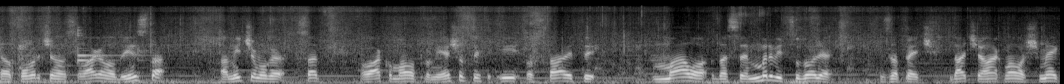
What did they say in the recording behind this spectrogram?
Evo, povrće nam se lagano dinsta, a mi ćemo ga sad ovako malo promiješati i ostaviti malo da se mrvicu dolje zapeći. Daće onak malo šmek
